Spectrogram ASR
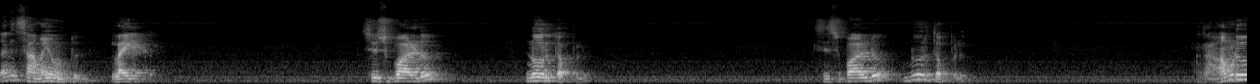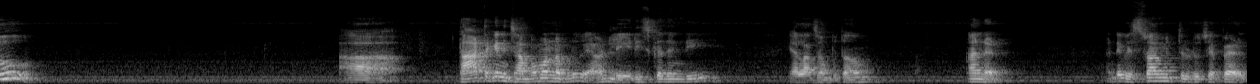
దానికి సమయం ఉంటుంది. లైక్ శిశుపాలుడు నూరు తప్పులు. శిశుపాలుడు నూరు తప్పులు. రాముడు ఆ తాటకిని చంపమన్నప్పుడు ఏమంటే లేడీస్ కదండి ఎలా చంపుతాం? అన్నాడు. అంటే విశ్వామిత్రుడు చెప్పాడు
